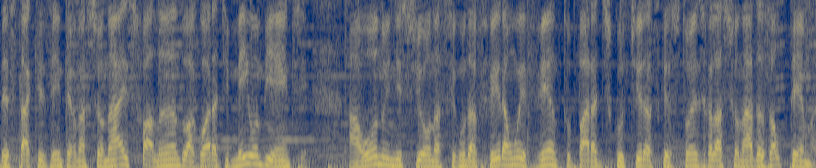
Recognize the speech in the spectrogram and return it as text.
Destaques internacionais falando agora de meio ambiente. A ONU iniciou na segunda-feira um evento para discutir as questões relacionadas ao tema.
